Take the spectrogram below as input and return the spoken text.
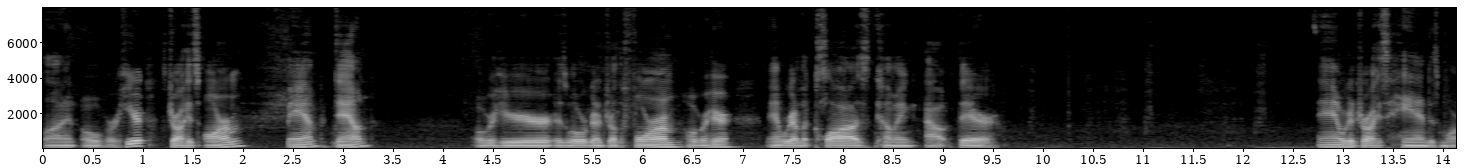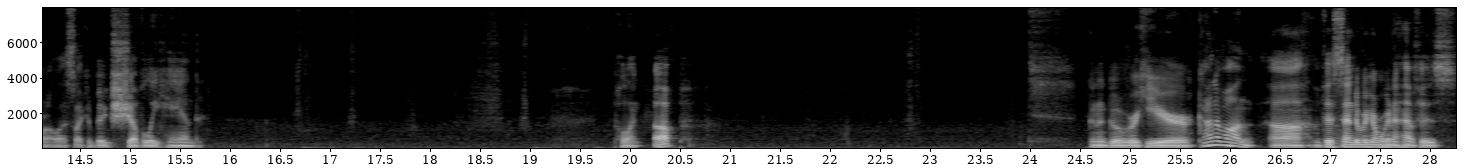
line over here. Let's draw his arm bam down. Over here as well we're going to draw the forearm over here. And we're going to have the claws coming out there. And we're going to draw his hand as more or less like a big shovely hand. Pulling up. Gonna go over here, kind of on uh, this end over here. We're gonna have his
